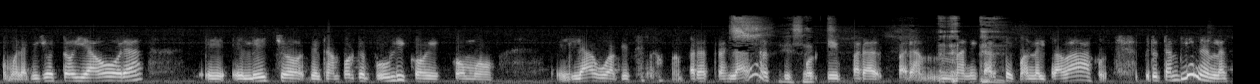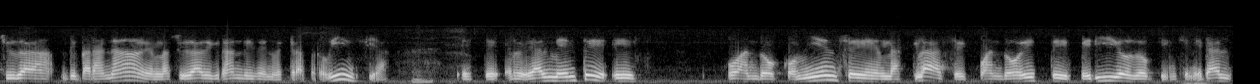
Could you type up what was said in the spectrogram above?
como la que yo estoy ahora, eh, el hecho del transporte público es como el agua que se toma para trasladarse, porque para, para manejarse cuando el trabajo, pero también en la ciudad de Paraná, en las ciudades grandes de nuestra provincia. Este, realmente es cuando comiencen las clases, cuando este periodo que en general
